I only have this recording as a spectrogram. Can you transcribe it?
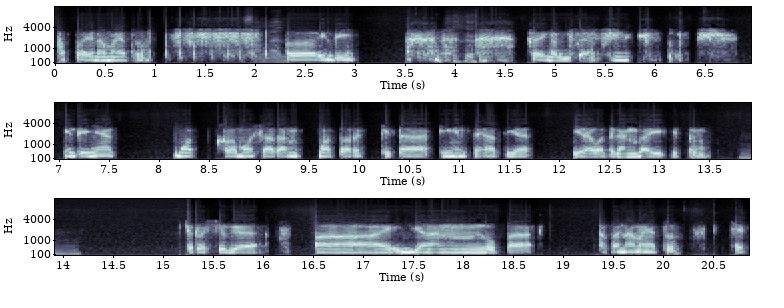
apa ya namanya tuh? Pasangan. Eh inti saya nggak bisa. Intinya mot kalau mau misalkan motor kita ingin sehat ya dirawat dengan baik gitu. Hmm. terus juga eh jangan lupa apa namanya tuh cek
